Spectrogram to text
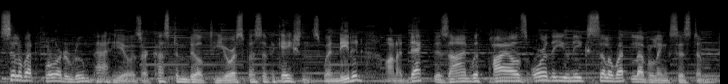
Silhouette floor to room patios are custom built to your specifications when needed on a deck designed with piles or the unique silhouette leveling system.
